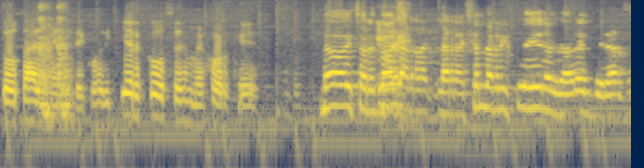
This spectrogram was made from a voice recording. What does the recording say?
Totalmente. Cualquier cosa es mejor que eso. No, y sobre todo la, la, reacción de Rick Flair al de enterarse.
